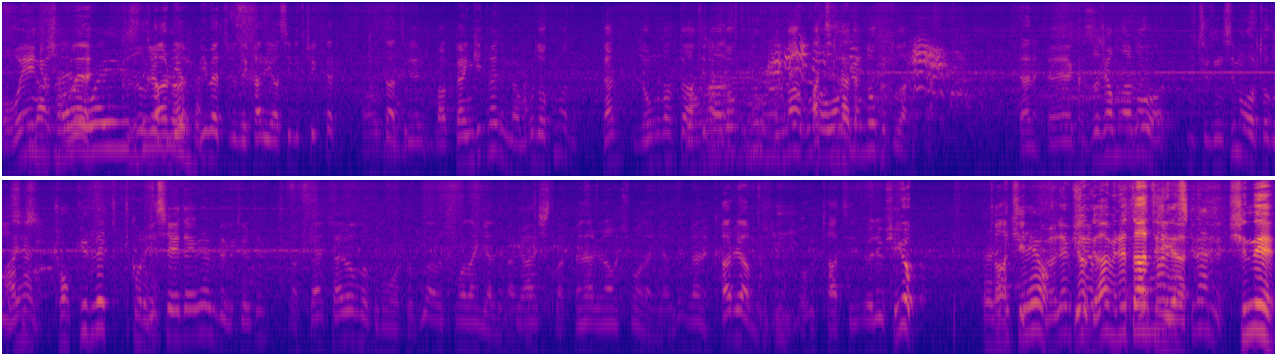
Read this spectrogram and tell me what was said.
Ovaya Bir iniyordum. aşağıya Ovaya. ovaya ben. Bir metrede kar yağsa gidecekler. Ne tatili? Bak ben gitmedim ben burada okumadım. Ben Zonguldak'ta. Atina'da okudum. Bunlar burada Atilla'da. Ordu'yunda okudular. Yani Ee, Kızılcamlar'da o bitirdiniz değil mi ortaokulu Aynen. siz? Çok yürüyerek gittik oraya. Liseyi devre de bitirdim. bak ben Çaylıoğlu'nda okudum ortaokulu. Anışma'dan geldim. Ya Ya işte. Bak ben her gün Anışma'dan geldim. Yani kar yağmış. o tatil öyle bir şey yok. Öyle bir Tatil. şey yok. Öyle bir şey Yok yok. abi, ne tatili ya? Şimdi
